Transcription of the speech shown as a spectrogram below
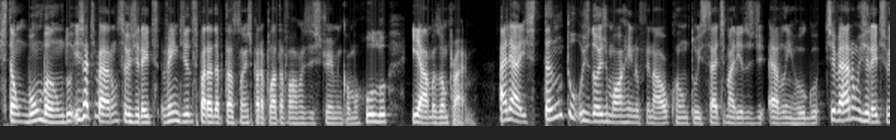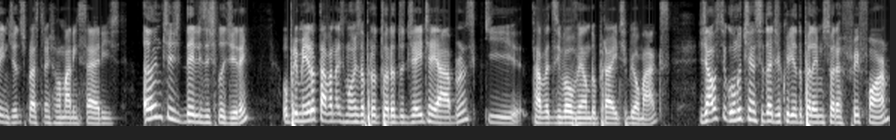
estão bombando e já tiveram seus direitos vendidos para adaptações para plataformas de streaming como Hulu e Amazon Prime. Aliás, tanto os dois morrem no final quanto os sete maridos de Evelyn Hugo tiveram os direitos vendidos para se transformar em séries antes deles explodirem. O primeiro estava nas mãos da produtora do J.J. Abrams, que estava desenvolvendo para HBO Max. Já o segundo tinha sido adquirido pela emissora Freeform,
